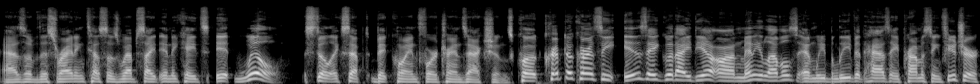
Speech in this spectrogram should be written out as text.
As of this writing, Tesla's website indicates it will still accept Bitcoin for transactions. Quote, cryptocurrency is a good idea on many levels, and we believe it has a promising future,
